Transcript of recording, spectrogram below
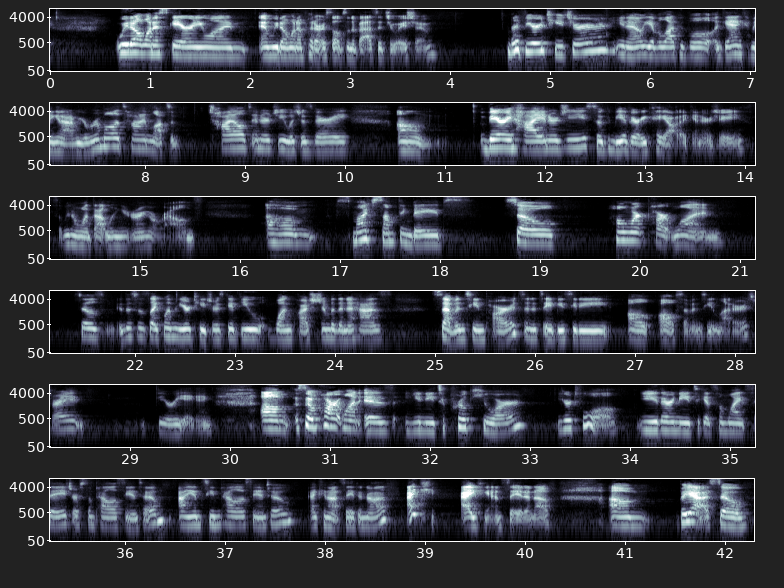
We don't want to scare anyone and we don't want to put ourselves in a bad situation. But if you're a teacher, you know you have a lot of people again coming in out of your room all the time, lots of child energy, which is very um, very high energy, so it can be a very chaotic energy. So we don't want that lingering around. Um, smudge something, babes. So homework part one. So this is like when your teachers give you one question, but then it has 17 parts and it's A, B, C, D, all, all 17 letters, right? Infuriating. Um, so part one is you need to procure your tool. You either need to get some white sage or some Palo Santo. I am Team Palo Santo. I cannot say it enough. I can't, I can't say it enough. Um, but yeah, so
